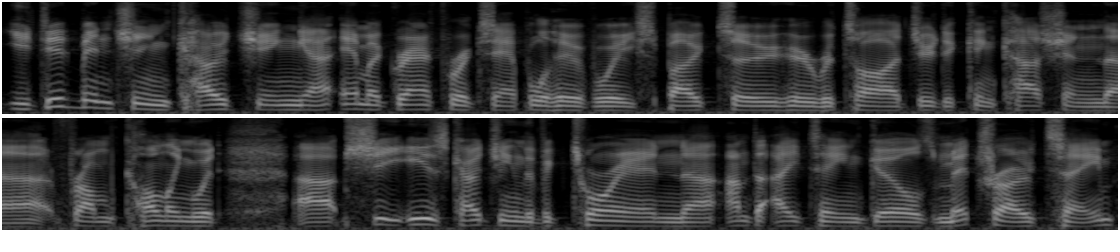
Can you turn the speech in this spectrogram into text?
You did mention coaching. Uh, Emma Grant, for example, who we spoke to, who retired due to concussion uh, from Collingwood. Uh, she is coaching the Victorian uh, under 18 girls Metro team.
